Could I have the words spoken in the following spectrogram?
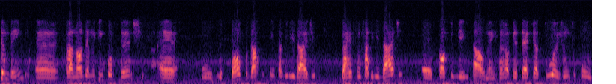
também, é, para nós é muito importante o, o, foco da sustentabilidade, da responsabilidade é, socioambiental. Né? Então, a PCF atua junto com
